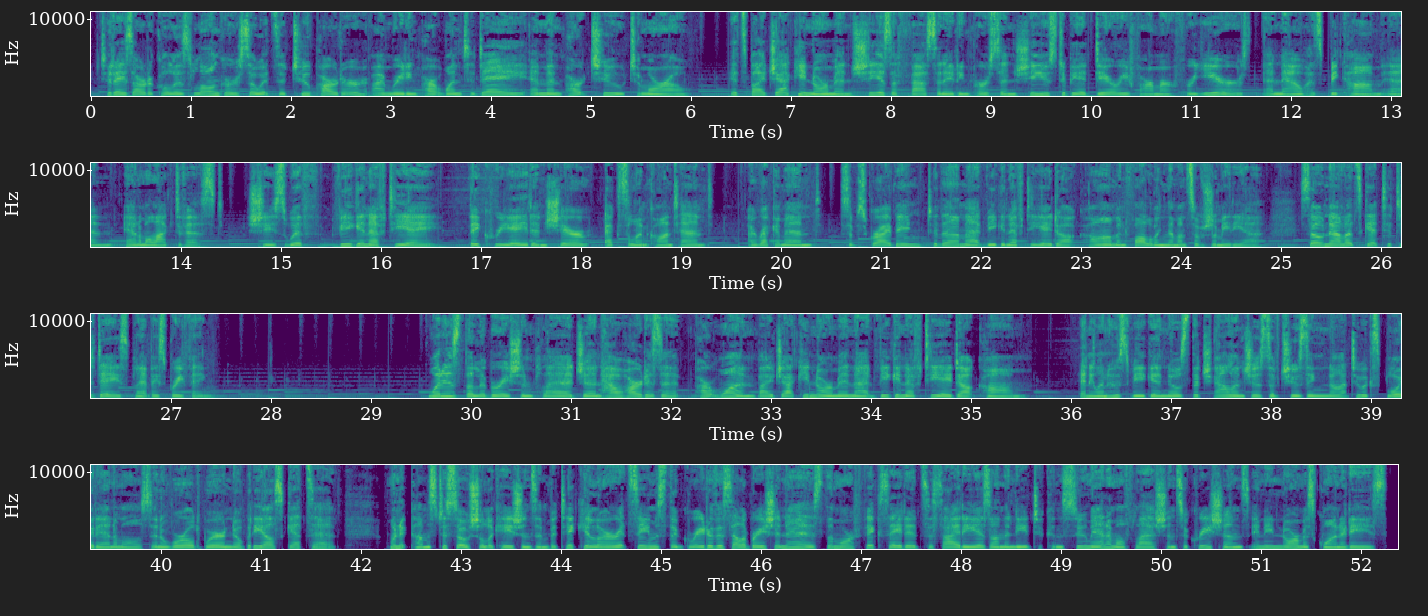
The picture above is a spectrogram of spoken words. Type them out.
Today's article is longer, so it's a two parter. I'm reading part one today and then part two tomorrow. It's by Jackie Norman. She is a fascinating person. She used to be a dairy farmer for years and now has become an animal activist. She's with Vegan FTA. They create and share excellent content. I recommend subscribing to them at veganfta.com and following them on social media. So now let's get to today's plant based briefing. What is the Liberation Pledge and how hard is it? Part 1 by Jackie Norman at veganfta.com. Anyone who's vegan knows the challenges of choosing not to exploit animals in a world where nobody else gets it. When it comes to social occasions in particular, it seems the greater the celebration is, the more fixated society is on the need to consume animal flesh and secretions in enormous quantities.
